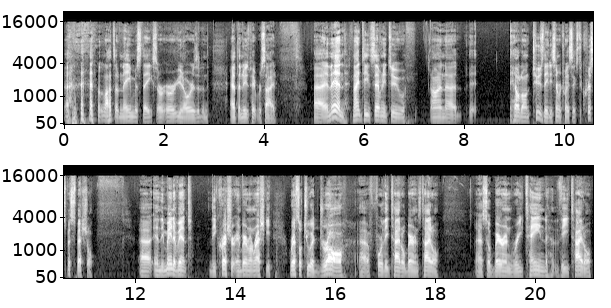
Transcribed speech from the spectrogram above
lots of name mistakes, or, or, you know, or is it in, at the newspaper side? Uh, and then 1972 on uh, held on Tuesday, December 26th, the Christmas special. Uh, in the main event, the Crusher and Baron von Raschke wrestled to a draw uh, for the title, Baron's title. Uh, so Baron retained the title.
